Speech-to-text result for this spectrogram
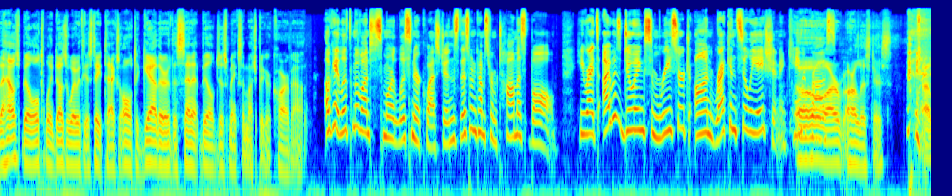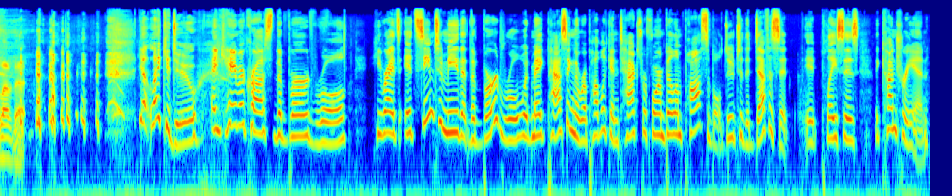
The House bill ultimately does away with the estate tax altogether. The Senate bill just makes a much bigger carve out. Okay, let's move on to some more listener questions. This one comes from Thomas Ball. He writes I was doing some research on reconciliation and came across oh, across. our, our listeners. I love that. Yeah, like you do. and came across the Byrd rule. He writes, It seemed to me that the Byrd rule would make passing the Republican tax reform bill impossible due to the deficit it places the country in.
